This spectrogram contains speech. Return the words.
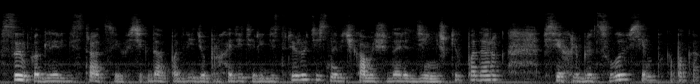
Ссылка для регистрации всегда под видео. Проходите, регистрируйтесь. Новичкам еще дарят денежки в подарок. Всех люблю, целую. Всем пока-пока.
